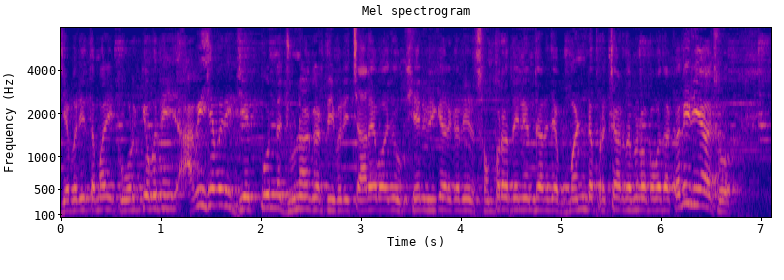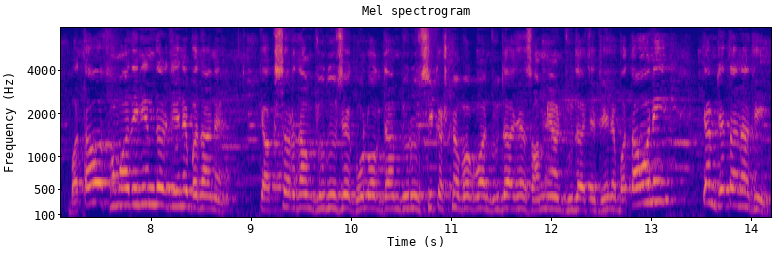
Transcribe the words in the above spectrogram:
જે બધી તમારી ટોળકીઓ બધી આવી છે બધી, જેતપુર ને જૂનાગઢથી બધી ચારે બાજુ ખેર વિખેર કરીને સંપ્રદાયની અંદર જે બંડ પ્રચાર તમે લોકો બધા કરી રહ્યા છો. બતાવો સમાધિની અંદર જઈને બધાને કે અક્ષરધામ જુદું છે, ગોલોકધામ જુદું શ્રી કૃષ્ણ ભગવાન જુદા છે, સ્વામિનારાયણ જુદા છે. જઈને બતાવો નહીં, કેમ જતા નથી?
